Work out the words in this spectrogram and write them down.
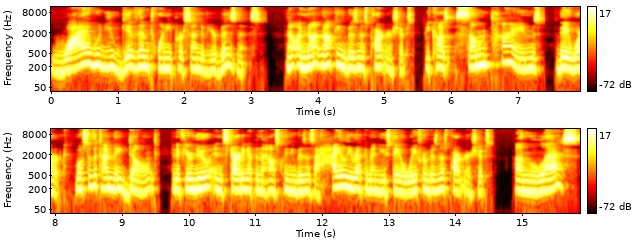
why would you give them 20% of your business? Now, I'm not knocking business partnerships because sometimes they work. Most of the time they don't. And if you're new and starting up in the house cleaning business, I highly recommend you stay away from business partnerships unless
